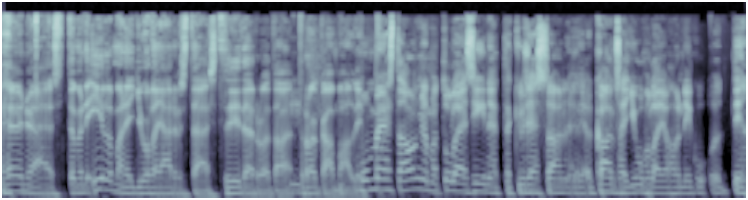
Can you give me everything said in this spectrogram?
hönöä, jos tämmöinen ilmainen juhla järjestää sitten siitä ruvetaan mm. trokaamaan Mun mielestä ongelma tulee siinä, että kyseessä on kansanjuhla, johon niinku, niin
